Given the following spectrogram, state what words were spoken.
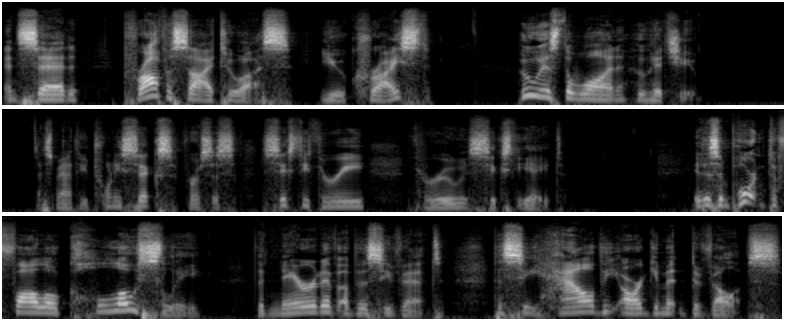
and said, Prophesy to us, you Christ. Who is the one who hit you? That's Matthew 26, verses 63 through 68. It is important to follow closely the narrative of this event to see how the argument develops.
